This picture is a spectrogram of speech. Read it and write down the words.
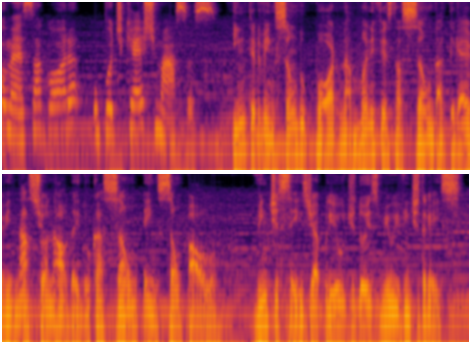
Começa agora o podcast Massas. Intervenção do POR na manifestação da Greve Nacional da Educação em São Paulo, 26 de abril de 2023.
